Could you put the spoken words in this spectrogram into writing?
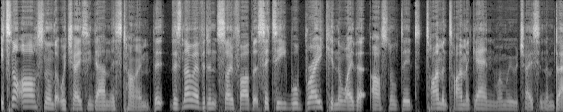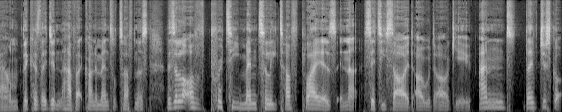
it's not Arsenal that we're chasing down this time. There's no evidence so far that City will break in the way that Arsenal did time and time again when we were chasing them down because they didn't have that kind of mental toughness. There's a lot of pretty pretty mentally tough players in that City side, I would argue. And they've just got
